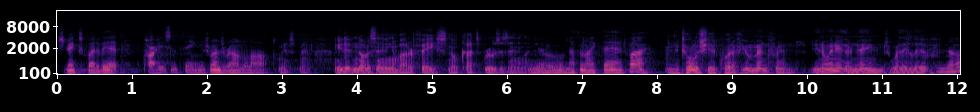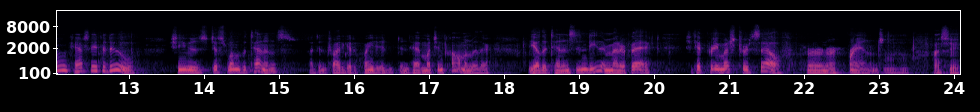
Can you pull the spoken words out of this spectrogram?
She drinks quite a bit. Parties and things. Runs around a lot. Yes, ma'am. You didn't notice anything about her face? No cuts, bruises, anything like that? No, nothing like that. Why? And you told us she had quite a few men friends. Do you know any of their names, where they live? No, can't say to do. She was just one of the tenants. I didn't try to get acquainted. Didn't have much in common with her. The other tenants didn't either, matter of fact. She kept pretty much to herself, her and her friends. Mm-hmm. I see.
